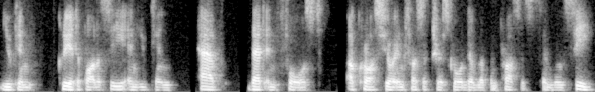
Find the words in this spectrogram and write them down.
You can create a policy and you can have that enforced across your infrastructure as code development processes. And we'll see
